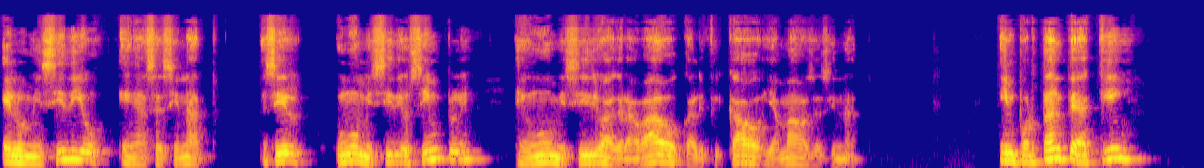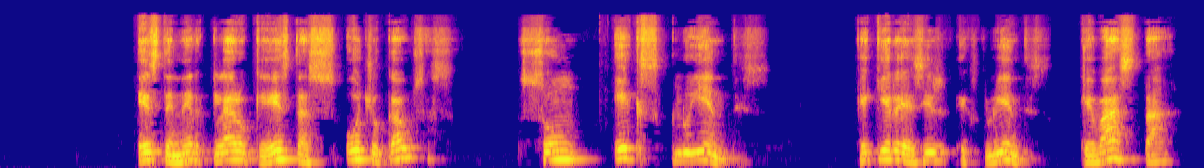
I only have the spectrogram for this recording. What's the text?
el homicidio en asesinato, es decir, un homicidio simple en un homicidio agravado calificado llamado asesinato. Importante aquí es tener claro que estas ocho causas son excluyentes. ¿Qué quiere decir excluyentes? Que basta,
